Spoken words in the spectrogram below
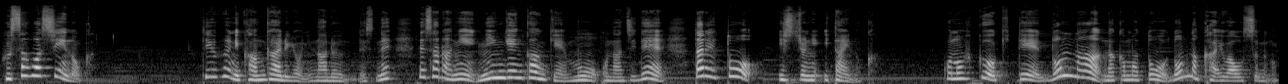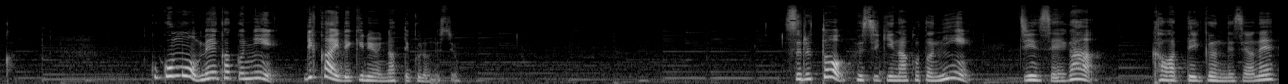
ふさわしいのかっていうふうに考えるようになるんですね。でさらに人間関係も同じで誰と一緒にいたいのかこの服を着てどんな仲間とどんな会話をするのかここも明確に理解できるようになってくるんですよ。すると不思議なことに人生が変わっていくんですよね。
